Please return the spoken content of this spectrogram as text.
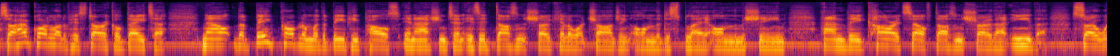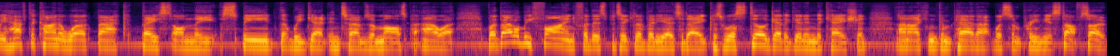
so I have quite a lot of historical data. Now, the big problem with the BP Pulse in Ashington is it doesn't show kilowatt charging on the display on the machine, and the car itself doesn't show that either. So we have to kind of work back based on the speed that we get in terms of miles per hour. But that'll be fine for this particular video today because we'll still get a good indication and I can compare that with some previous stuff. So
